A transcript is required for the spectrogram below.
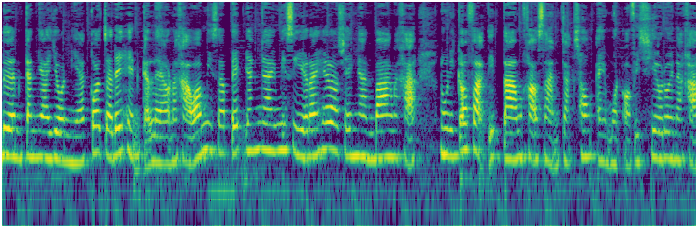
เดือนกันยายนนี้ก็จะได้เห็นกันแล้วนะคะ ว่ามีสเปคยังไงมีสีอะไรให้เราใช้งานบ้างนะคะนุกนิกก็ฝากติดตามข่าวสารจากช่อง i m o d Official ด้วยนะคะ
